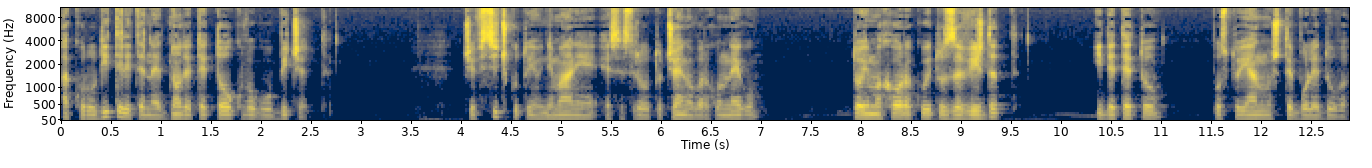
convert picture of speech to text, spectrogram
Ако родителите на едно дете толкова го обичат, че всичкото им внимание е съсредоточено върху него, то има хора, които завиждат и детето постоянно ще боледува.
